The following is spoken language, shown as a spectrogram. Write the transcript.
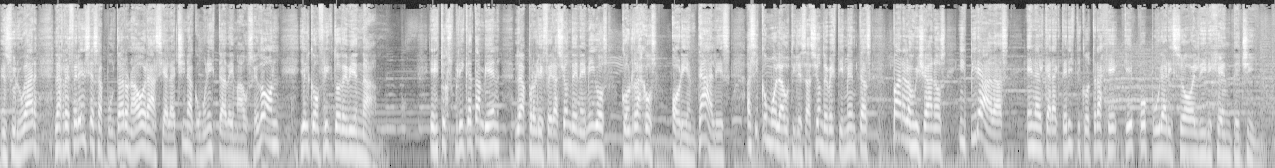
En su lugar, las referencias apuntaron ahora hacia la China comunista de Mao Zedong y el conflicto de Vietnam. Esto explica también la proliferación de enemigos con rasgos orientales, así como la utilización de vestimentas para los villanos inspiradas en el característico traje que popularizó el dirigente chino.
